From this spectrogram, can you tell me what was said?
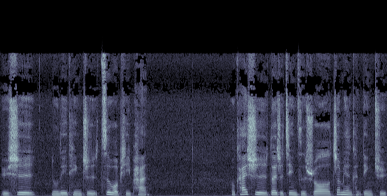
于是，努力停止自我批判。我开始对着镜子说正面肯定句，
